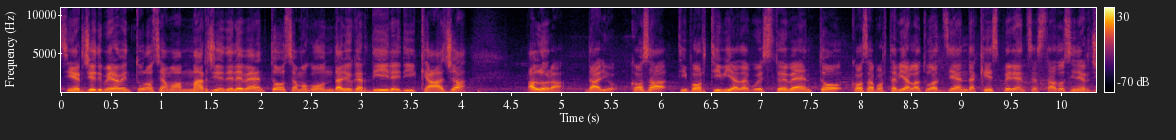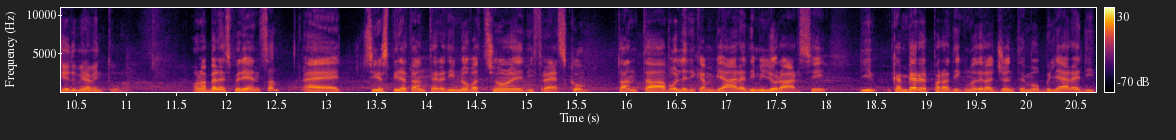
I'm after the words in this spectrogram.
Sinergie 2021, siamo a margine dell'evento, siamo con Dario Cardile di Cagia. Allora, Dario, cosa ti porti via da questo evento? Cosa porta via la tua azienda? Che esperienza è stato Sinergie 2021? Una bella esperienza, eh, si respira tanta era di innovazione, di fresco, tanta voglia di cambiare, di migliorarsi, di cambiare il paradigma dell'agente immobiliare e di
